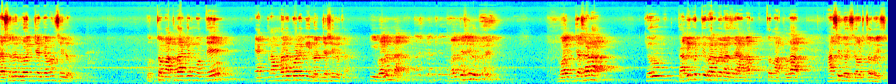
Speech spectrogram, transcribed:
রাসুলের লজ্জা কেমন ছিল? উত্তম আখলাকের মধ্যে এক নম্বরে পড়ে কি? লজ্জাশীলতা। কি বলেন না? লজ্জাশীলতা। লজ্জা ছাড়া কেউ দাবি করতে পারবে না যে আমার উত্তম আখলাক হাসিল হয়েছে, অর্জন হয়েছে।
